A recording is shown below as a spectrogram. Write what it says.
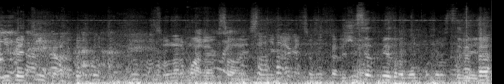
Тихо, тихо. Все нормально, Оксана, если не бегать, все будет хорошо. 50 метров он просто вечер.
